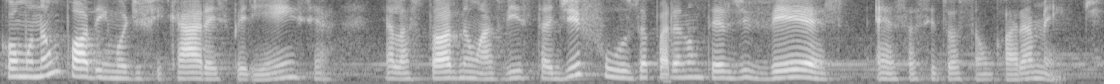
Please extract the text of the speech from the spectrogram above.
Como não podem modificar a experiência, elas tornam a vista difusa para não ter de ver essa situação claramente.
